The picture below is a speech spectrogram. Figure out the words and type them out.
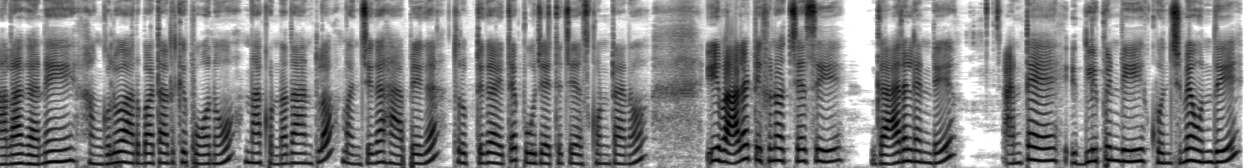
అలాగనే హంగులు ఆర్భాటాలకి పోను. నాకున్న దాంట్లో మంచిగా హ్యాపీగా తృప్తిగా అయితే పూజ అయితే చేసుకుంటాను. ఇవాళ టిఫిన్ వచ్చేసి గారెలండి. అంటే ఇడ్లీ పిండి కొంచెమే ఉంది.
